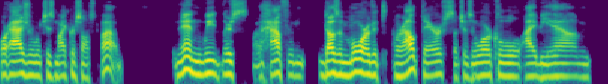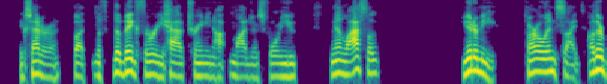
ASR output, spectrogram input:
or Azure, which is Microsoft's cloud. And then we, there's a half a dozen more that are out there, such as Oracle, IBM, et cetera. But the, the big three have training modules for you. And then lastly, Udemy, Thorough Insights, other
